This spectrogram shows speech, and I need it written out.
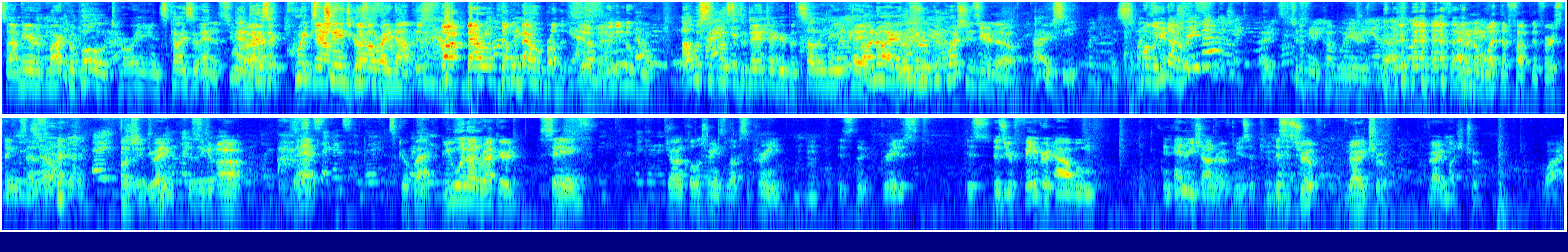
So I'm here with Marco Polo, Torae, and Skyzoo, and, Yes, and are. there's a quick Now, change going on right now. This is bar- barrel, double barrel brothers. Yeah, man. We're in the new group. I was supposed to do the interview, but suddenly, hey, Oh no, I got some good questions here though. Ah, you see. It's, Mongo, you not a read now? It took me a couple years, bro. I don't know what the fuck the first thing says. Oh shit, you ready? This is a good. Uh, Bam. Let's Let's go back. you went on record saying John Coltrane's Love Supreme is the greatest, is is your favorite album in any genre of music. This is true. Very true. Very much true. Why?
